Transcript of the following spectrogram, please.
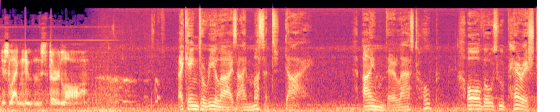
Just like Newton's third law. I came to realize I mustn't die. I'm their last hope. All those who perished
